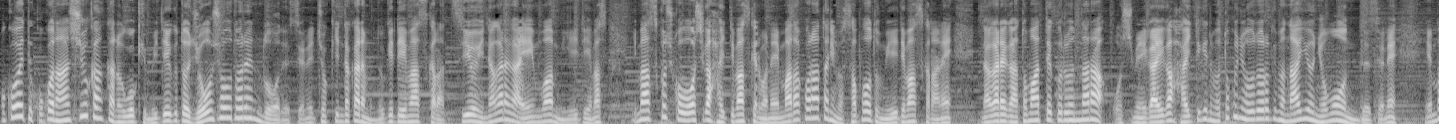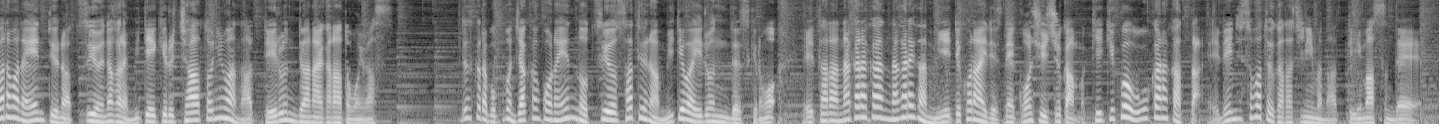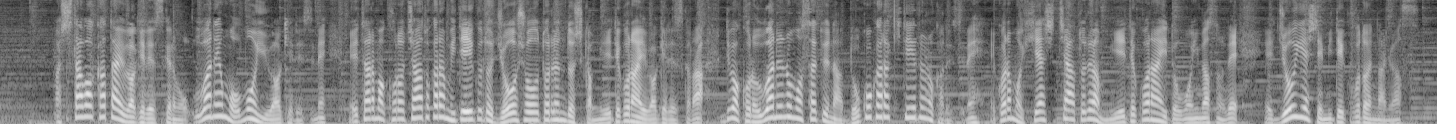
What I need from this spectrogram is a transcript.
こうやってここ何週間かの動きを見ていくと上昇トレンドですよね。直近高値も抜けていますから強い流れが円は見えています。今少しこう押しが入ってますけどもね、まだこの辺りもサポート見えてますからね、流れが止まってくるんなら押し目買いが入ってきても特に驚きもないように思うんですよね。まだまだ円っていうのは強い流れ見ていけるチャートにはなっているんではないかなと思います。ですから僕も若干この円の強さというのは見てはいるんですけども、えー、ただなかなか流れが見えてこないですね。今週1週間、まあ、結局は動かなかった、えー、レンジそばという形に今なっていますんで、まあ、下は硬いわけですけども、上値も重いわけですね。えー、ただまあこのチャートから見ていくと上昇トレンドしか見えてこないわけですから、ではこの上値の重さというのはどこから来ているのかですね。これはもう冷やしチャートでは見えてこないと思いますので、え上位足で見ていくことになります。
